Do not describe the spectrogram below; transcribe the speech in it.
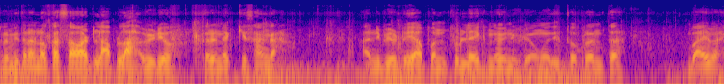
तर मित्रांनो कसा वाटला आपला हा व्हिडिओ तर नक्की सांगा. आणि भेटूया आपण पुढल्या एक नवीन व्हिडिओमध्ये तोपर्यंत बाय बाय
